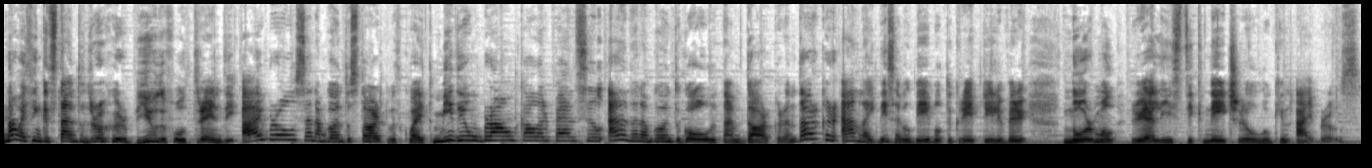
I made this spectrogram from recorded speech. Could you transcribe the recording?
Now I think it's time to draw her beautiful trendy eyebrows and I'm going to start with quite medium brown color pencil and then I'm going to go all the time darker and darker and like this I will be able to create really very normal, realistic, natural looking eyebrows.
